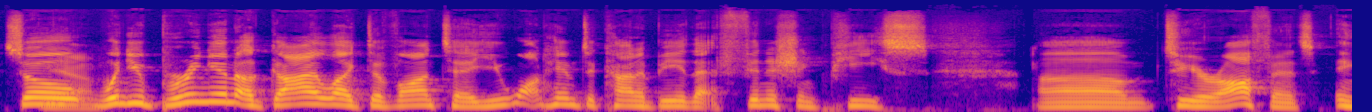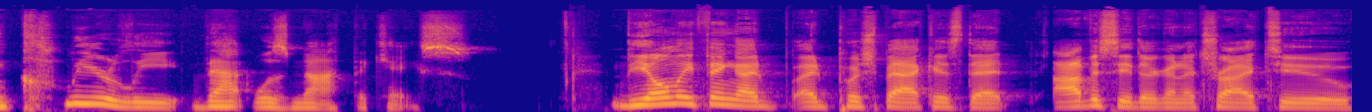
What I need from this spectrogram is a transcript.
So Yeah. when you bring in a guy like Davante, you want him to kind of be that finishing piece um, to your offense, and clearly that was not the case. the only thing i'd i'd push back is that obviously they're going to try to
